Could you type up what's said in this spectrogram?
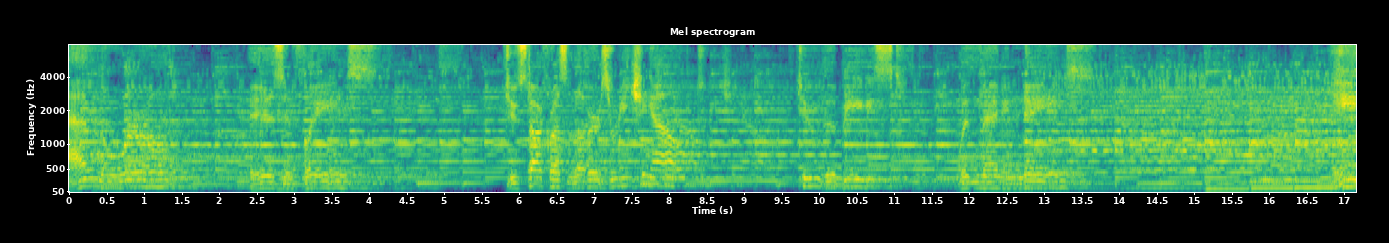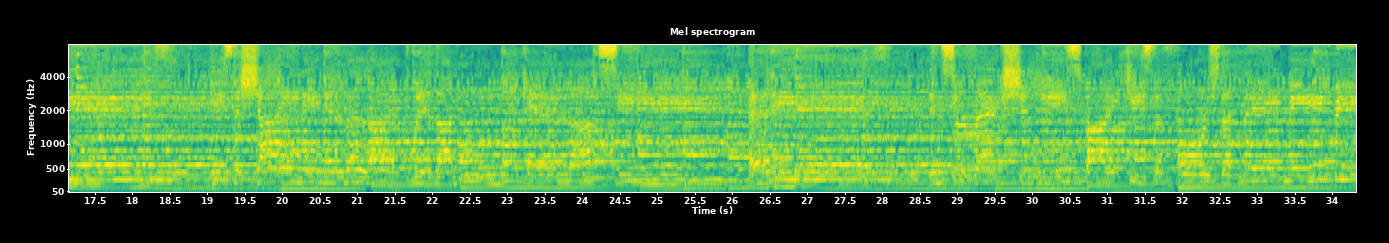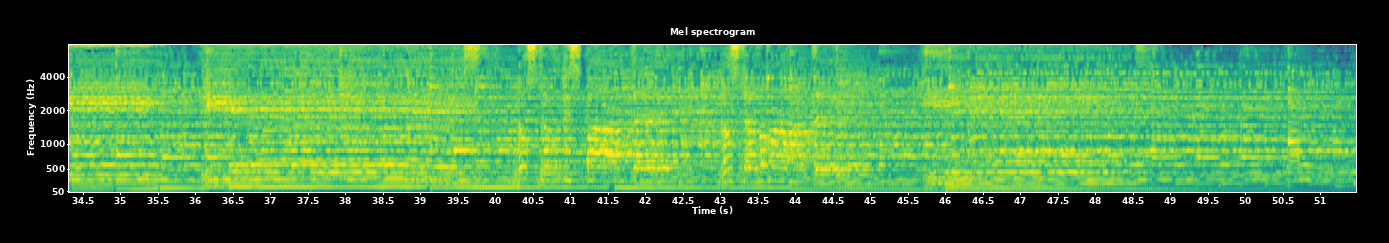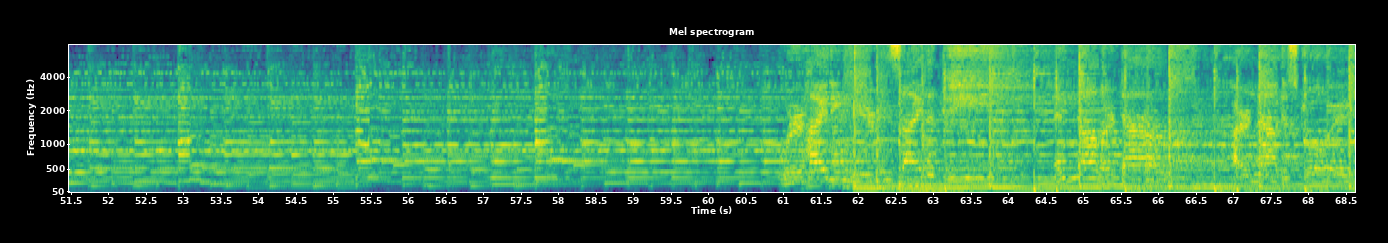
and the world is in flames. Two star-crossed lovers reaching out to the beast with many names. Force that made me be. He is nostro disparte, nostra amate. Inside the and all our doubts are now destroyed.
